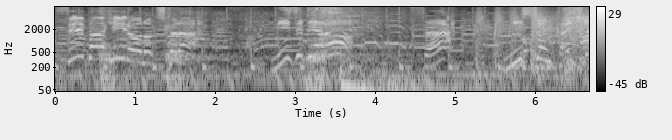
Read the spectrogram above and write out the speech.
スーパーヒーローの力見せてやろうさあミッション開始だ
